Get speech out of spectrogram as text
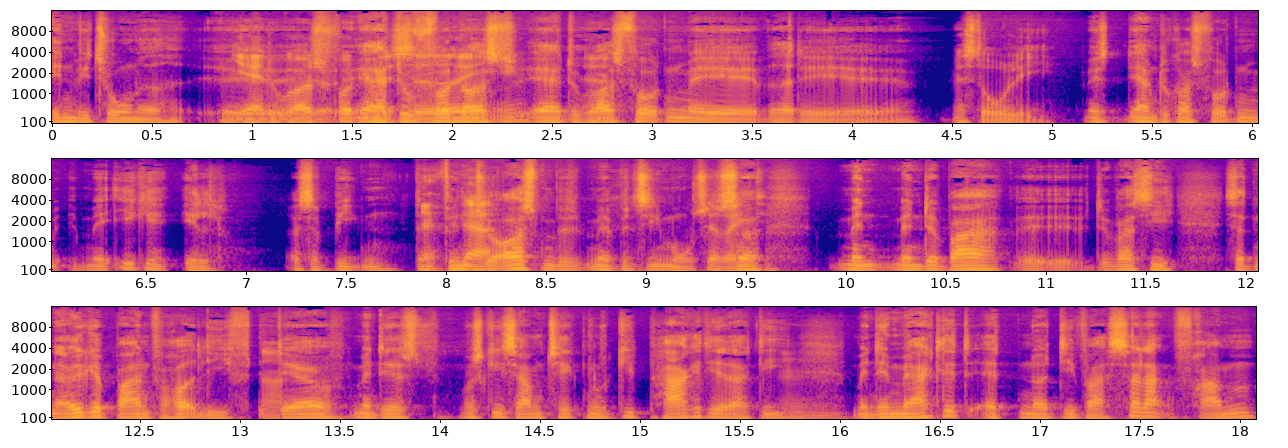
NV200. Ja, du kan også få den ja, med du får den også, ikke? Ja, du kan Ja. også få den med, hvad er det, øh, Med stole i. med, jamen, du kan også få den med ikke el, altså bilen. Den Ja. findes Ja. jo også med, med benzinmotor. Det er Så, men, men det er bare, øh, det er bare at sige, så den er jo ikke bare en forhøjet Leaf. Nej. Det er jo, men det er måske samme teknologipakke, de har lagt i. Mm. Men det er mærkeligt, at når de var så langt fremme,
